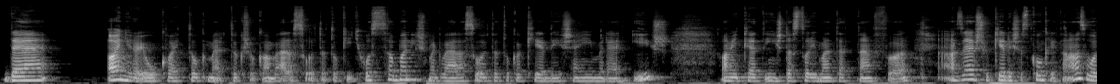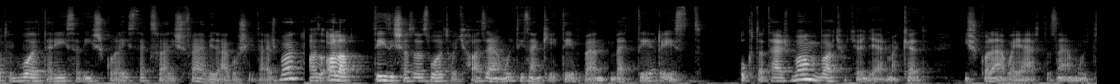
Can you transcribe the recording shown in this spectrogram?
De annyira jók vagytok, mert tök sokan válaszoltatok így hosszabban is, meg válaszoltatok a kérdéseimre is, amiket Insta Story-ban tettem föl. Az első kérdés az konkrétan az volt, hogy volt-e részed iskolai szexuális felvilágosításban. Az alaptézis az az volt, hogy ha az elmúlt 12 évben vettél részt oktatásban, vagy hogyha a gyermeked iskolába járt az elmúlt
